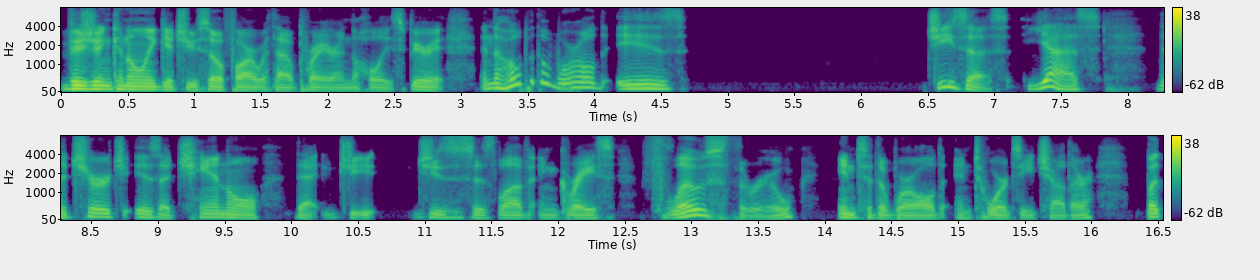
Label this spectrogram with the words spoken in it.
vision can only get you so far without prayer and the holy spirit and the hope of the world is jesus yes the church is a channel that G- Jesus' love and grace flows through into the world and towards each other. But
